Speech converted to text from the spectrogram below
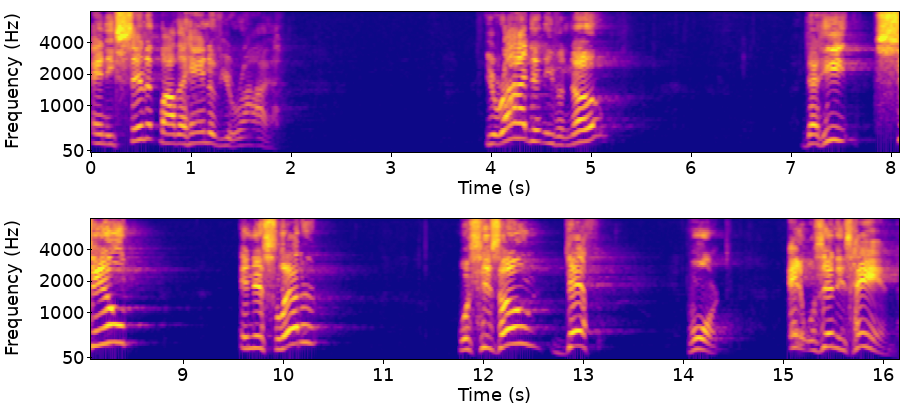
And he sent it by the hand of Uriah. Uriah didn't even know that he sealed in this letter was his own death warrant, and it was in his hand.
